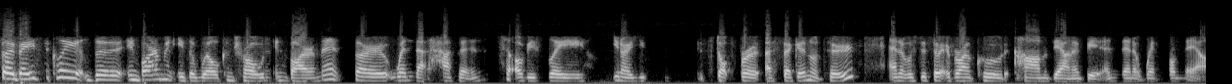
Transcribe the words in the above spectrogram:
So basically, the environment is a well controlled environment. So when that happened, obviously, you know, you stopped for a second or two, and it was just so everyone could calm down a bit, and then it went from there.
